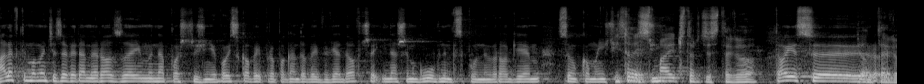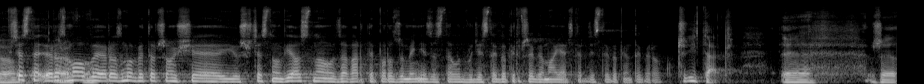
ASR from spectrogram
ale w tym momencie zawieramy rozejm na płaszczyźnie wojskowej, propagandowej, wywiadowczej i naszym głównym wspólnym wrogiem są komuniści I to jest maj 40. To jest e, wczesne, rozmowy, rozmowy toczą się już wczesną wiosną. Zawarte porozumienie zostało 21 maja 1945 roku. Czyli tak, e, że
